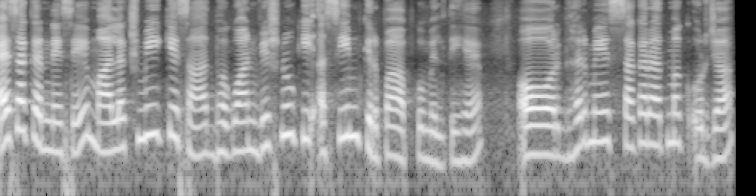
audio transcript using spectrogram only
ऐसा करने से माँ लक्ष्मी के साथ भगवान विष्णु की असीम कृपा आपको मिलती है और घर में सकारात्मक ऊर्जा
